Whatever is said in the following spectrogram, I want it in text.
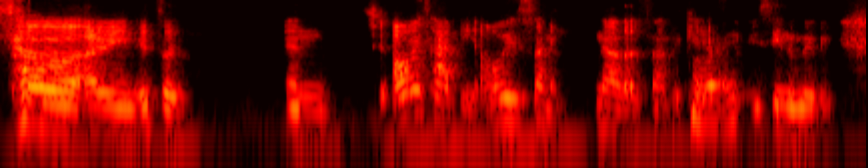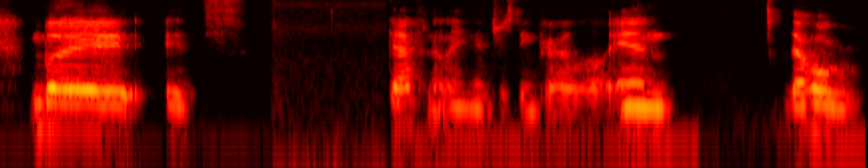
So I mean, it's a and always happy, always sunny. No, that's not the case. Right. You've seen the movie, but it's definitely an interesting parallel. And the whole,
